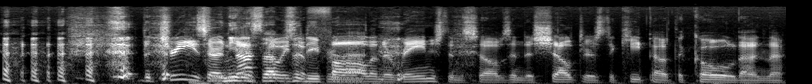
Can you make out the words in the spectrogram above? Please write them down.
the trees are not going to fall and arrange themselves into shelters to keep out the cold on their,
